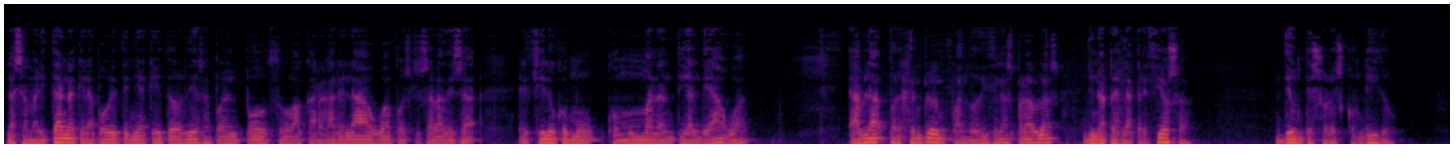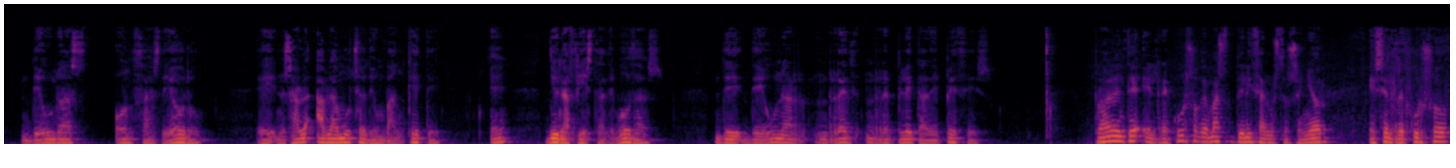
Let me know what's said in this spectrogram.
La samaritana, que la pobre tenía que ir todos los días a por el pozo, a cargar el agua, pues les habla de esa, el cielo como, como un manantial de agua. Habla, por ejemplo, cuando dice las palabras de una perla preciosa, de un tesoro escondido, de unas onzas de oro. Eh, nos habla, habla, mucho de un banquete, ¿eh? de una fiesta de bodas, de, de, una red repleta de peces. Probablemente el recurso que más utiliza nuestro Señor es el recurso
